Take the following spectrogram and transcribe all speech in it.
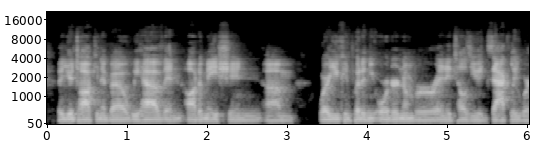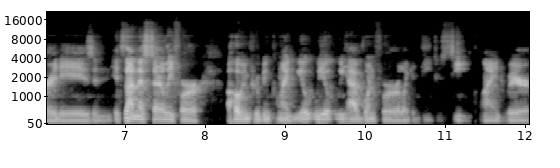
that you're talking about. We have an automation um, where you can put in the order number and it tells you exactly where it is, and it's not necessarily for a home improvement client. We we we have one for like a D2C client where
